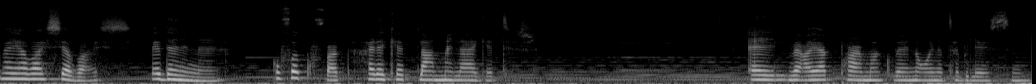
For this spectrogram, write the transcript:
Ve yavaş yavaş bedenine ufak ufak hareketlenmeler getir. El ve ayak parmaklarını oynatabilirsin.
